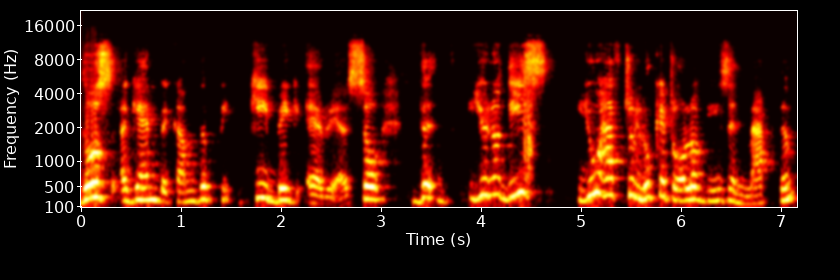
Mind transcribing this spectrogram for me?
Those again become the key big areas. So the you know these you have to look at all of these and map them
